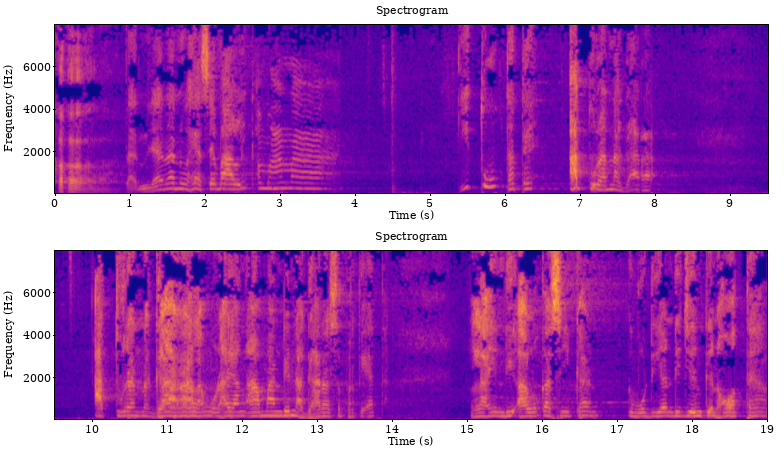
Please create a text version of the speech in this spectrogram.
tanyana nu hese balik ke mana itu tate aturan negara. Aturan negara lamun hayang aman di negara seperti eta lain dialokasikan kemudian dijinkan hotel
